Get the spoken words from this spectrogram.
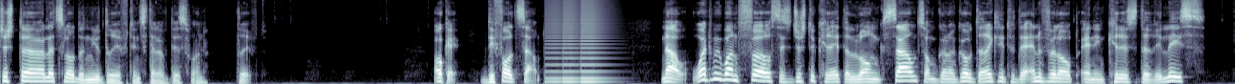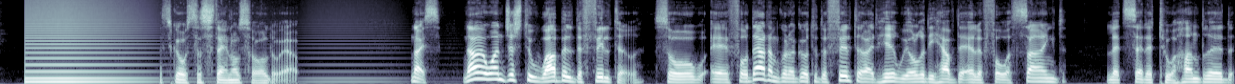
just uh, let's load a new drift instead of this one, drift. Okay, default sound. Now, what we want first is just to create a long sound. So I'm gonna go directly to the envelope and increase the release. Let's go sustain also all the way up. Nice. Now I want just to wobble the filter. So uh, for that, I'm going to go to the filter right here. We already have the LFO assigned. Let's set it to 100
